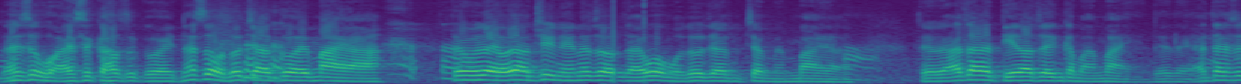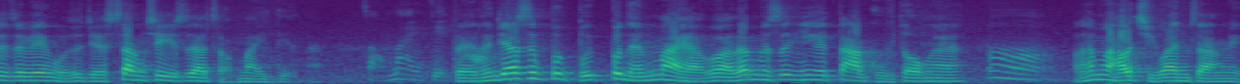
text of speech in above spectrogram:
但是我还是告诉各位，那时候我都叫各位卖啊，对不对？我想去年那时候来问我都叫叫你们卖啊，对不对？啊，当然跌到这边干嘛卖，对不对？啊，但是这边我是觉得上去是要找卖点的，找卖点。对，人家是不不不能卖，好不好？他们是因为大股东啊，嗯，啊，他们好几万张哎。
